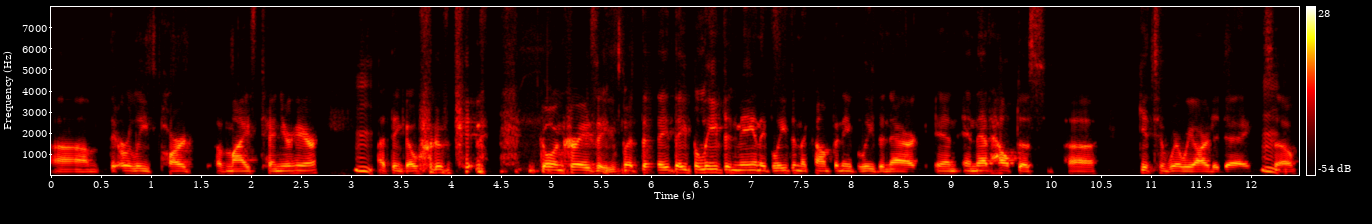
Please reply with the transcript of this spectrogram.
um, the early part of my tenure here, mm. I think I would have been going crazy. But they, they believed in me and they believed in the company, believed in Erik, and and that helped us uh, get to where we are today. Mm. So.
